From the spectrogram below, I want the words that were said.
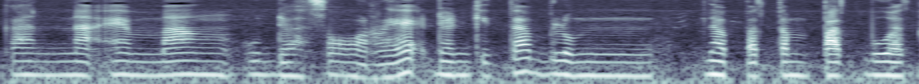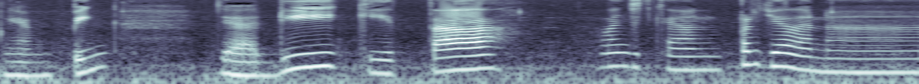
karena emang udah sore dan kita belum dapat tempat buat camping jadi kita lanjutkan perjalanan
